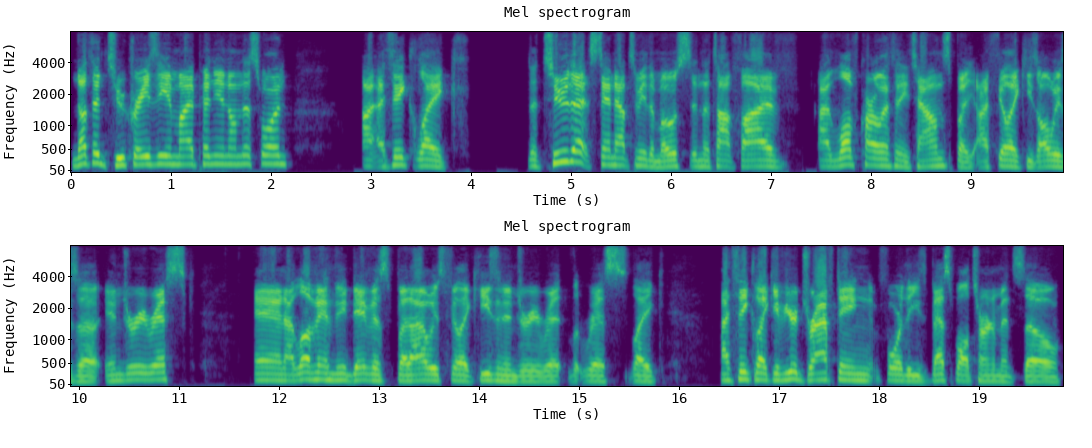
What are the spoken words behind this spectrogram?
nothing too crazy in my opinion on this one. I, I think like the two that stand out to me the most in the top five. I love Karl-Anthony Towns, but I feel like he's always a injury risk. And I love Anthony Davis, but I always feel like he's an injury ri- risk. Like I think like if you're drafting for these best ball tournaments, though,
